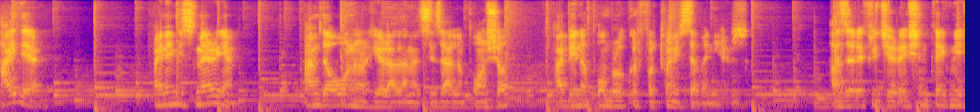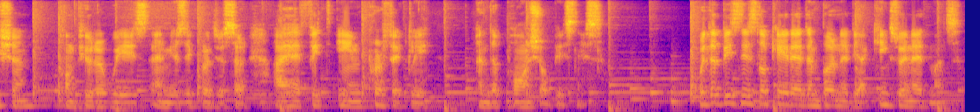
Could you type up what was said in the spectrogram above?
Hi there, my name is Marian. I'm the owner here at Annacis Island Pawn Shop I've been a pawnbroker for 27 years. As a refrigeration technician, computer whiz, and music producer, I have fit in perfectly in the pawn shop business. With the business located in Burnaby at Kingsway and Edmonds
